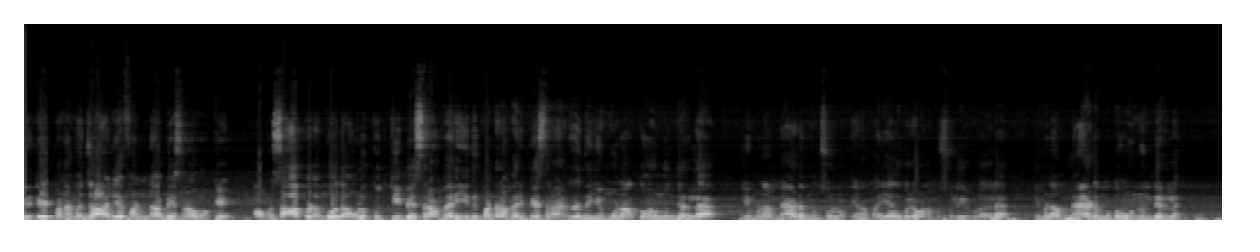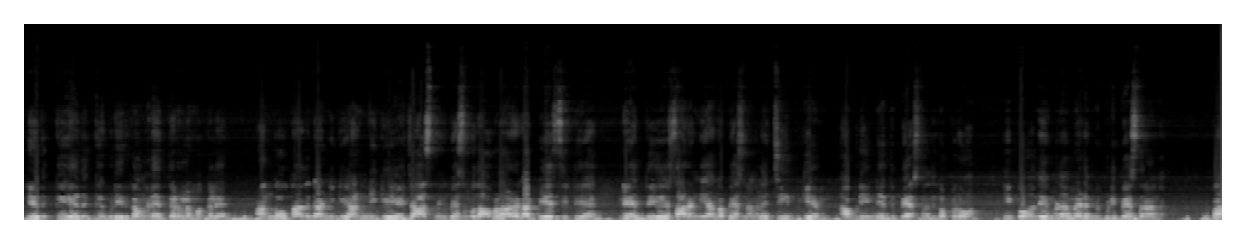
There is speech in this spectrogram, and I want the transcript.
இரிட்டேட் பண்ணாமல் ஜாலியாக ஃபன்னாக பேசினா ஓகே அவங்க சாப்பிடும்போது அவங்கள குத்தி பேசுகிற மாதிரி இது பண்ணுற மாதிரி பேசுகிறாங்க இந்த யமுனாக்கும் ஒன்றும் தெரில யமுனா மேடம்னு சொல்லுவோம் ஏன்னா மரியாதை குறைவாக நம்ம சொல்லிடக்கூடாதுல்ல யமுனா மேடமுக்கும் ஒன்றும் தெரில எதுக்கு எதுக்கு இப்படி இருக்காங்கன்னே தெரில மக்களே. அங்கே உட்காந்துட்டு அன்னைக்கு அன்னைக்கு ஜாஸ்மின் பேசும்போது அவ்வளோ அழகாக பேசிட்டு நேற்று சரணி அங்கே பேசுனாங்களே சீப் கேம் அப்படின்னு நேற்று பேசினதுக்கப்புறம் இப்போ வந்து யமுனா மேடம் இப்படி பேசுகிறாங்க பா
